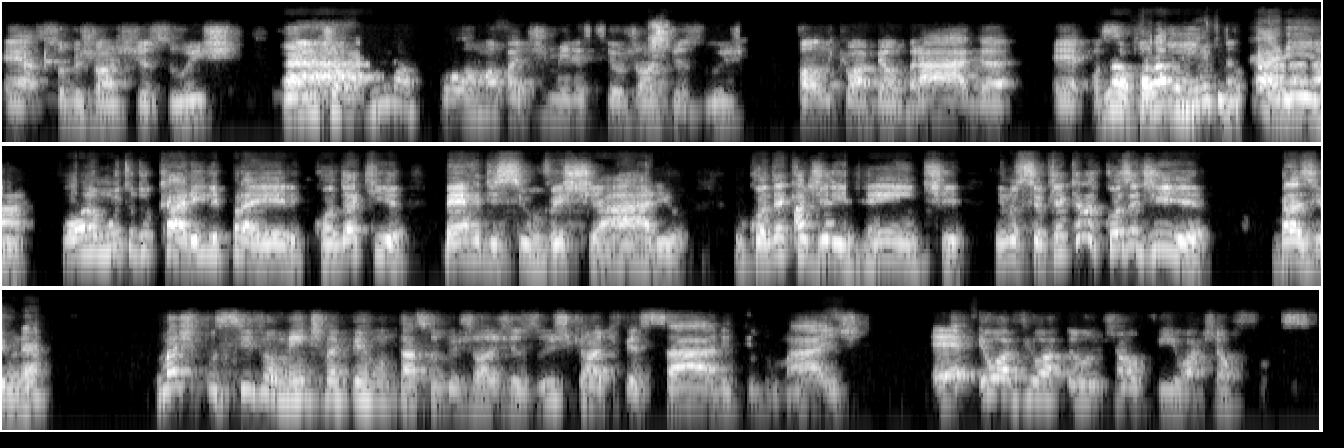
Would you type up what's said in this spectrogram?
é, sobre o Jorge Jesus. E ele, de Ah. alguma forma, vai desmerecer o Jorge Jesus, falando que o Abel Braga é, conseguiu. Não, falaram muito do. Carilli. Falaram muito do Carilli para ele. Quando é que perde-se o vestiário? Quando é que o Acho que- dirigente? E não sei o que. Aquela coisa de Brasil, né? Mas possivelmente vai perguntar sobre o Jorge Jesus, que é o adversário e tudo mais. É, eu, ouvi, eu já ouvi o Argel Fux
